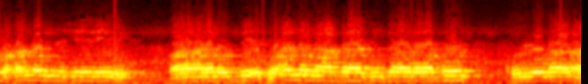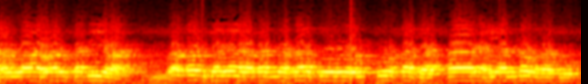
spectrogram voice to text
محمد بن سيرين. قال نبئت أن ابن عباس كان يقول كل ما نهى الله عن كبيرة. وقد كذا قد ذكرت الطرقة. قال هي النظرة.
